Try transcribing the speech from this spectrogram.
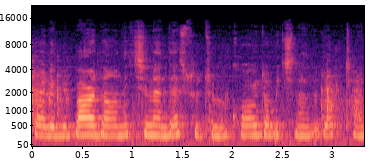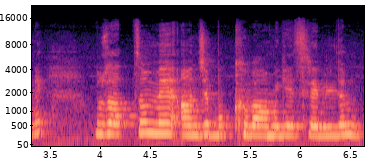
Şöyle bir bardağın içine de sütümü koydum. İçine de 4 tane buz attım ve anca bu kıvamı getirebildim.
